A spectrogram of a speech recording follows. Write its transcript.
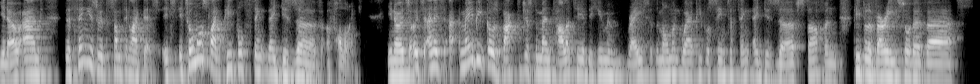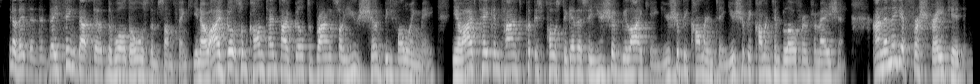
you know? And the thing is with something like this it's it's almost like people think they deserve a following. You know it's it's and it's maybe it goes back to just the mentality of the human race at the moment where people seem to think they deserve stuff and people are very sort of uh you know they, they, they think that the, the world owes them something. You know i've built some content i've built a brand so you should be following me. You know i've taken time to put this post together so you should be liking you should be commenting you should be commenting below for information. And then they get frustrated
